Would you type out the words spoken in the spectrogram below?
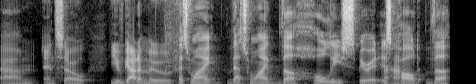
um, and so you've got to move. That's why. That's why the Holy Spirit is called the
